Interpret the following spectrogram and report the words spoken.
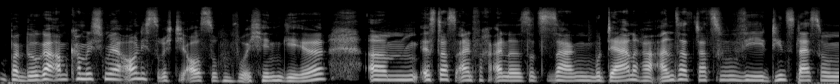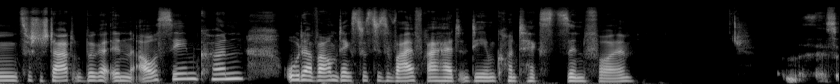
Beim Bürgeramt kann ich mir auch nicht so richtig aussuchen, wo ich hingehe. Ähm, ist das einfach eine sozusagen modernere Ansatz dazu, wie Dienstleistungen zwischen Staat und BürgerInnen aussehen können? Oder warum denkst du, ist diese Wahlfreiheit in dem Kontext sinnvoll? Es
